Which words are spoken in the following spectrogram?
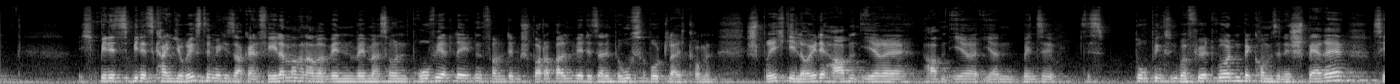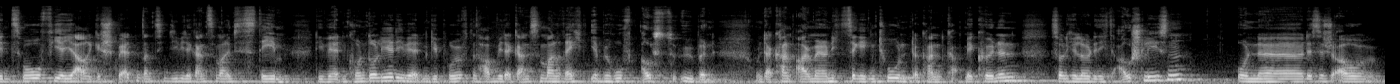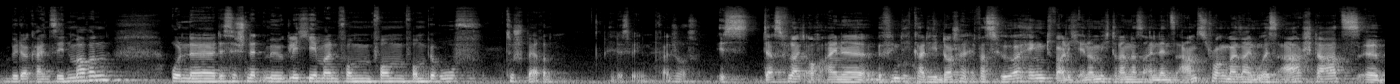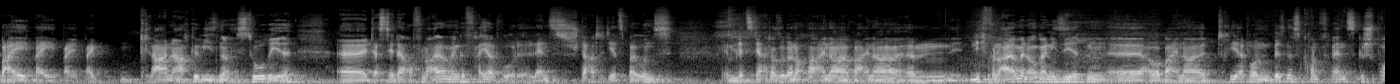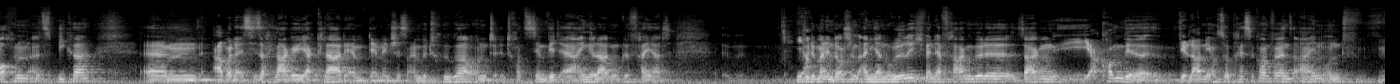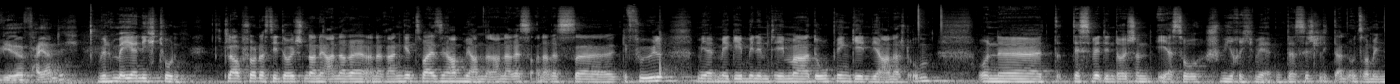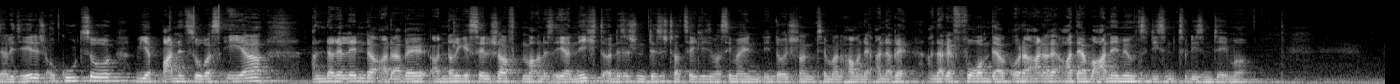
ich bin jetzt, bin jetzt kein Jurist, der möchte jetzt auch keinen Fehler machen, aber wenn, wenn man so einen Profiathleten von dem Sport abhalten wird, ist ein Berufsverbot gleichkommen. Sprich, die Leute haben ihre, haben ihre, ihren, wenn sie des Dopings überführt wurden, bekommen sie eine Sperre, sind zwei, vier Jahre gesperrt und dann sind die wieder ganz normal im System. Die werden kontrolliert, die werden geprüft und haben wieder ganz normal Recht, ihr Beruf auszuüben. Und da kann Almeida nichts dagegen tun. Da kann, wir können solche Leute nicht ausschließen und äh, das ist auch, würde keinen Sinn machen. Und äh, das ist nicht möglich, jemanden vom, vom, vom Beruf zu sperren. deswegen keine Chance. Ist das vielleicht auch eine Befindlichkeit, die in Deutschland etwas höher hängt? Weil ich erinnere mich daran, dass ein Lance Armstrong bei seinen USA-Starts äh, bei, bei, bei, bei klar nachgewiesener Historie, äh, dass der da auch von Ironman gefeiert wurde. Lance startet jetzt bei uns. Im letzten Jahr hat er sogar noch bei einer, bei einer ähm, nicht von Ironman organisierten, äh, aber bei einer Triathlon-Business-Konferenz gesprochen als Speaker. Ähm, aber da ist die Sachlage ja klar, der, der Mensch ist ein Betrüger und trotzdem wird er eingeladen und gefeiert. Ja. Würde man in Deutschland einen Jan Ulrich, wenn er fragen würde, sagen, ja komm, wir, wir laden dich auch zur Pressekonferenz ein und wir feiern dich? Würden wir ja nicht tun. Ich glaube schon, dass die Deutschen da eine andere, eine Herangehensweise haben. Wir haben ein anderes, anderes äh, Gefühl. Wir, wir gehen mit dem Thema Doping, gehen wir anders um. Und äh, das wird in Deutschland eher so schwierig werden. Das ist, liegt an unserer Mentalität, ist auch gut so. Wir bannen sowas eher. Andere Länder, andere, andere Gesellschaften machen es eher nicht. Und das ist, das ist tatsächlich, was immer in, in Deutschland haben, haben eine andere, andere Form der, oder andere Art der Wahrnehmung zu diesem, zu diesem Thema.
